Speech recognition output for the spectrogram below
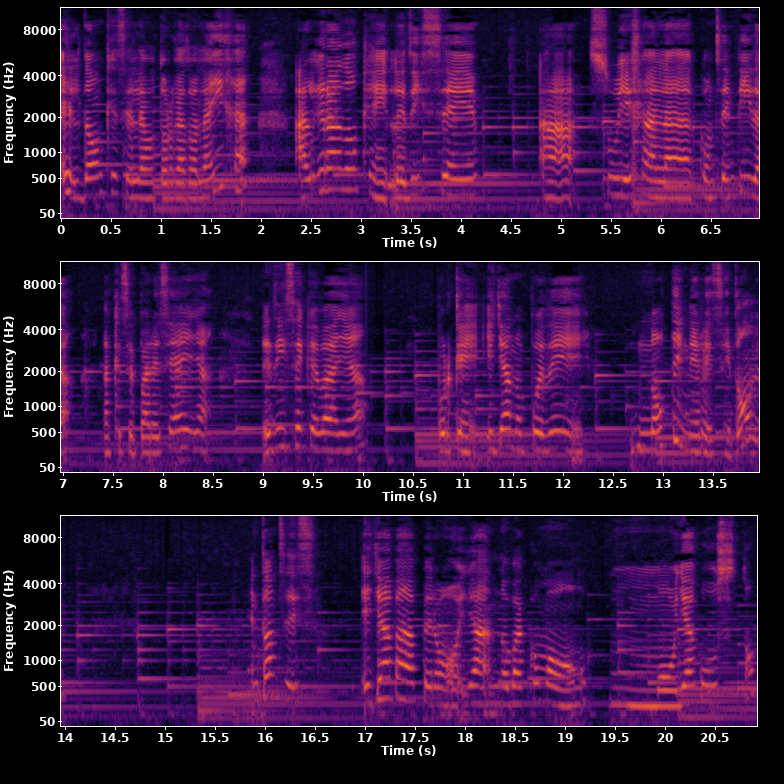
el don que se le ha otorgado a la hija, al grado que le dice a su hija, la consentida, la que se parece a ella, le dice que vaya porque ella no puede no tener ese don. Entonces, ella va, pero ella no va como muy a gusto.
